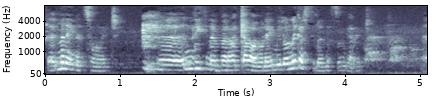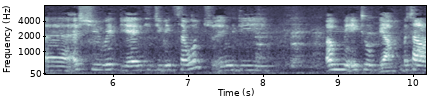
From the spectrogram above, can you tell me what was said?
ምን አይነት ሰው ነች እንዴት ነበር አቀባበላ የሚለው ነገር እስቲ ለእነሱ ንገረኝ። እሺ ውድ የቲጂ ቤተሰቦች እንግዲህ እም ኢትዮጵያ በቻናሏ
